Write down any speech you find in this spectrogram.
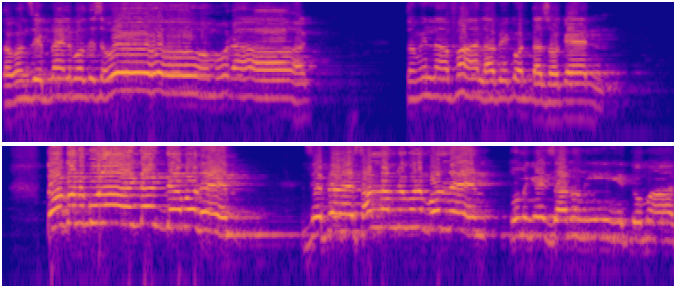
তখন জিব্রাইল বলতেছে ও বোরাক তুমি করতেছ কেন? তখন ডাক দিয়ে বলেন, জিব্রাইল সাল্লাম যখন বললেন, তুমি কি তোমার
